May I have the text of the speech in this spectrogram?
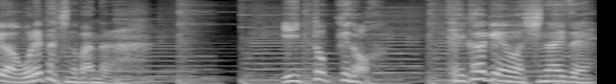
次は俺たちの番だ。な言っとくけど手加減はしないぜ。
